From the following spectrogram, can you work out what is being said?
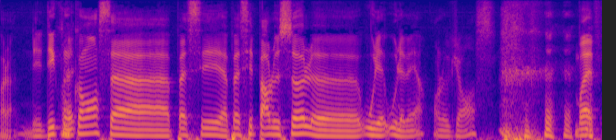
Voilà. dès qu'on commence à passer, à passer par le sol, euh, ou, la, ou la mer en l'occurrence. Bref.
